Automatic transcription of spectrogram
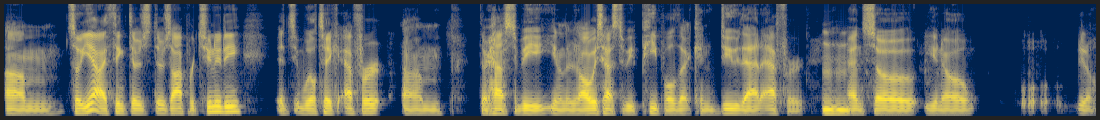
um, so yeah, I think there's there's opportunity. It's, it will take effort. Um, there has to be, you know, there's always has to be people that can do that effort. Mhm. And so, you know, you know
